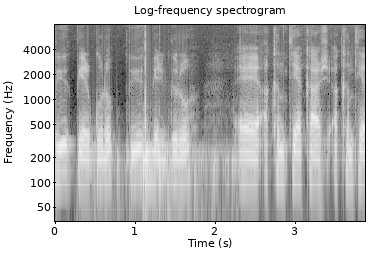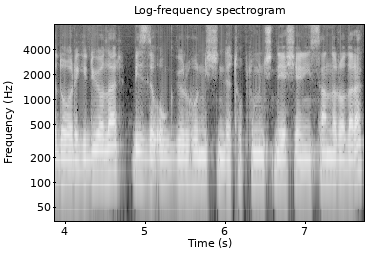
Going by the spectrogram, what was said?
büyük bir grup, büyük bir güruh e, akıntıya karşı akıntıya doğru gidiyorlar. Biz de o güruhun içinde, toplumun içinde yaşayan insanlar olarak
